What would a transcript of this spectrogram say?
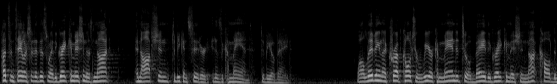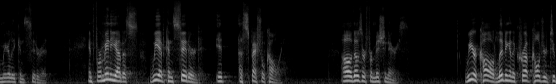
Hudson Taylor said it this way The Great Commission is not an option to be considered, it is a command to be obeyed. While living in a corrupt culture, we are commanded to obey the Great Commission, not called to merely consider it. And for many of us, we have considered it a special calling. Oh, those are for missionaries. We are called, living in a corrupt culture, to,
